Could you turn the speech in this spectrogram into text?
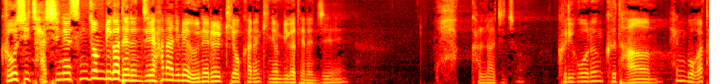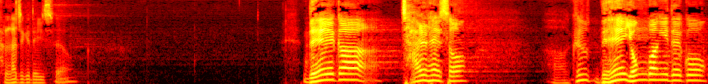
그것이 자신의 승전비가 되는지 하나님의 은혜를 기억하는 기념비가 되는지 확 갈라지죠. 그리고는 그 다음 행보가 달라지게 돼 있어요. 내가 잘해서 어, 그내 영광이 되고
